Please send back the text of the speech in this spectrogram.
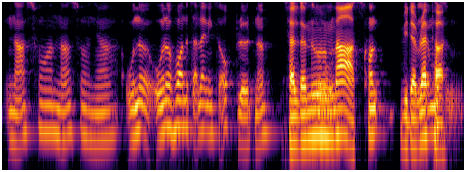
Nashorn, Nashorn, ja. Ohne, ohne Horn ist allerdings auch blöd, ne? Ist halt dann nur So Nas, Kon wie der Ja, Rapper. Muss,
